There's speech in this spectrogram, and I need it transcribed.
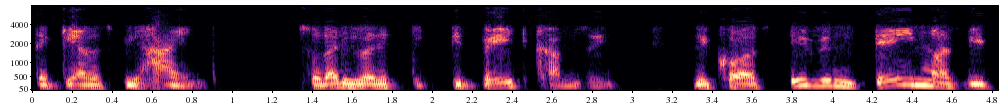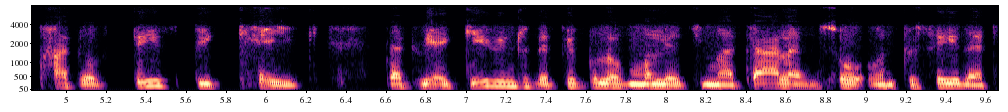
the girls behind? So that is where the d- debate comes in. Because even they must be part of this big cake that we are giving to the people of Molechi Matala and so on to say that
